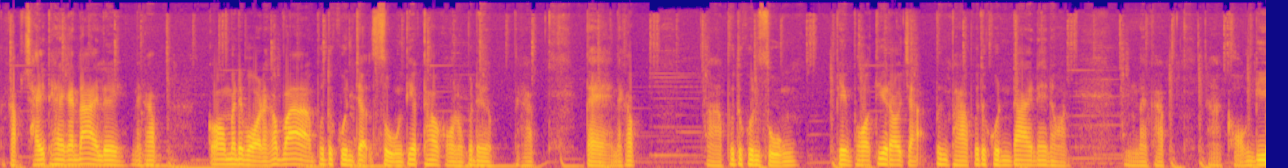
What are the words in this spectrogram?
นะครับใช้แทนกันได้เลยนะครับ ก็ไม่ได้บอกนะครับว่าพุทธคุณจะสูงเทียบเท่าของหลวงพ่อเดิมนะครับ แต่นะครับพุทธคุณสูง เพียงพอที่เราจะพึ่งพาพุทธคุณได้แน่นอนนะครับของดี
